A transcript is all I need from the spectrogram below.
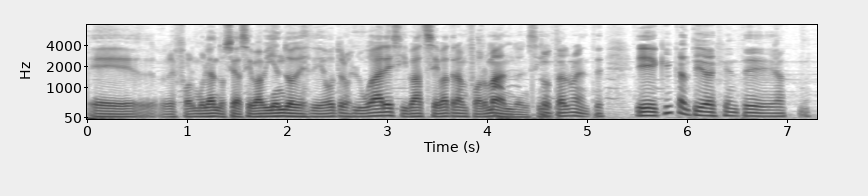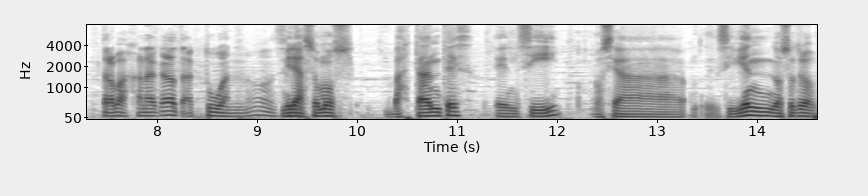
eh, reformulando, o sea, se va viendo desde otros lugares y va, se va transformando en sí. Totalmente. Eh, ¿Qué cantidad de gente trabajan acá, actúan? ¿no? Mira, somos bastantes en sí. O sea, si bien nosotros,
